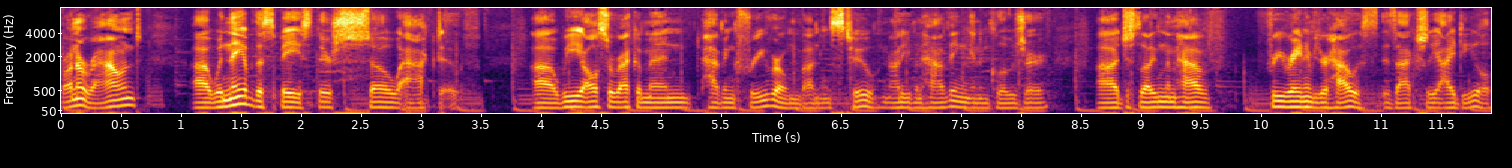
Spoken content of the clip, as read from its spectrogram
run around. Uh, when they have the space, they're so active. Uh, we also recommend having free roam bunnies too, not even having an enclosure. Uh, just letting them have free rein of your house is actually ideal.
